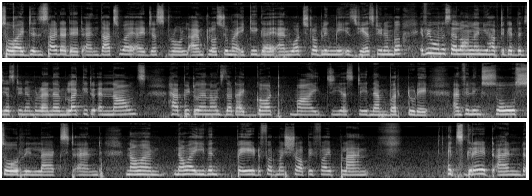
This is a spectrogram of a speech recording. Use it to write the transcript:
so i decided it and that's why i just rolled. i'm close to my ikigai and what's troubling me is gst number. If you want to sell online you have to get the gst number and i'm lucky to announce happy to announce that i got my gst number today. I'm feeling so so relaxed and now i'm now i even paid for my shopify plan it's great and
